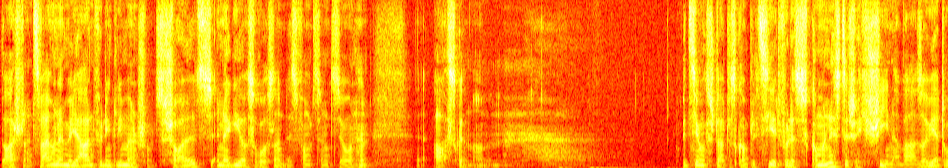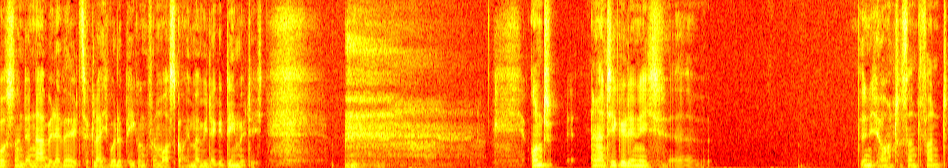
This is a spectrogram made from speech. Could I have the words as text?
Deutschland 200 Milliarden für den Klimaschutz. Scholz, Energie aus Russland ist Funktionen ausgenommen. Beziehungsstatus kompliziert. Für das kommunistische China war Sowjetrussland der Nabel der Welt. Zugleich wurde Peking von Moskau immer wieder gedemütigt. Und ein Artikel, den ich, äh, den ich auch interessant fand,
